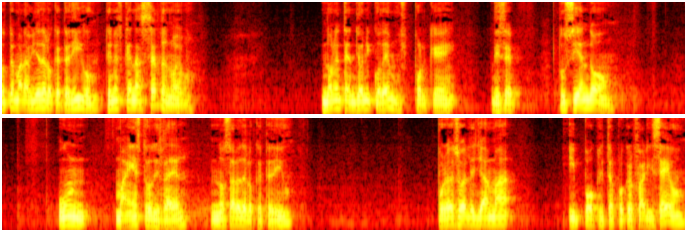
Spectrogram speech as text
No te maravilles de lo que te digo, tienes que nacer de nuevo. No lo entendió Nicodemos, porque dice, tú siendo un maestro de Israel, no sabe de lo que te digo. Por eso él le llama hipócrita, porque el fariseo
